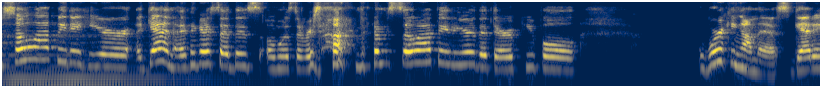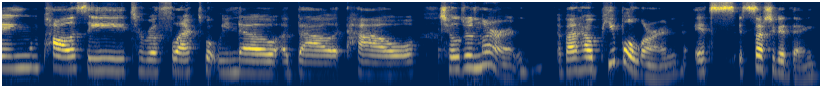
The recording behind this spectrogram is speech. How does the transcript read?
so happy to hear, again, I think I said this almost every time, but I'm so happy to hear that there are people working on this, getting policy to reflect what we know about how children learn, about how people learn. It's it's such a good thing.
